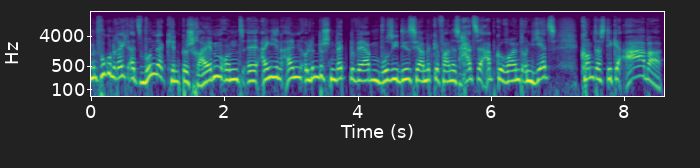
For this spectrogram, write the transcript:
mit Fug und Recht als Wunderkind beschreiben und äh, eigentlich in allen olympischen Wettbewerben, wo sie dieses Jahr mitgefahren ist, hat sie abgeräumt und jetzt kommt das dicke Aber.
